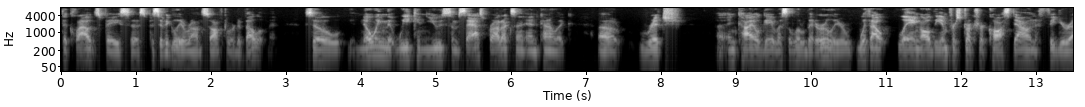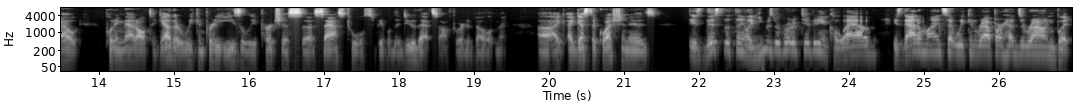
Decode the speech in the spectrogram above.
the cloud space, uh, specifically around software development. So, knowing that we can use some SaaS products and, and kind of like uh, Rich uh, and Kyle gave us a little bit earlier, without laying all the infrastructure costs down to figure out putting that all together, we can pretty easily purchase uh, SaaS tools to be able to do that software development. Uh, I, I, guess the question is is this the thing like user productivity and collab is that a mindset we can wrap our heads around but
